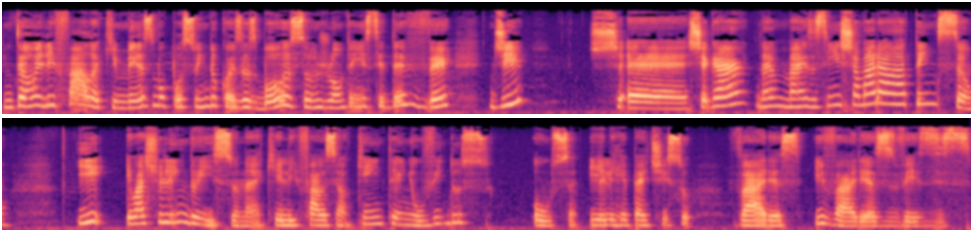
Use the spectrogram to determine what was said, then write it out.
Então ele fala que, mesmo possuindo coisas boas, São João tem esse dever de é, chegar, né, mais assim, e chamar a atenção. E eu acho lindo isso, né? Que ele fala assim: ó, quem tem ouvidos, ouça. E ele repete isso várias e várias vezes.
